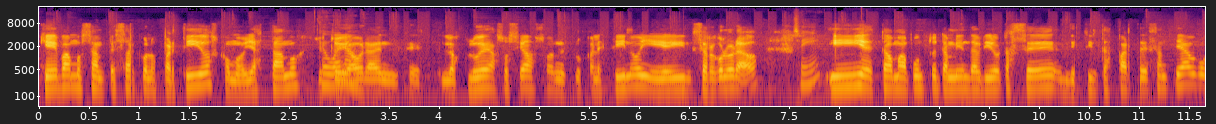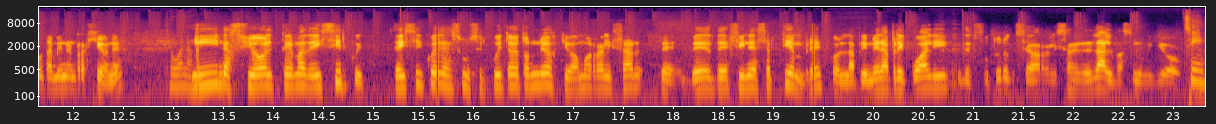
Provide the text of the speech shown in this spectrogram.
que vamos a empezar con los partidos, como ya estamos. Qué Yo estoy bueno. ahora en eh, los clubes asociados, son el Club Palestino y, y Cerro Colorado. Sí. Y estamos a punto también de abrir otras sedes en distintas partes de Santiago, como también en regiones. Bueno. Y nació el tema de eCircuit, A-Circuit es un circuito de torneos que vamos a realizar desde fines de septiembre, con la primera pre-quali del futuro que se va a realizar en el ALBA, si no me equivoco. Sí,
